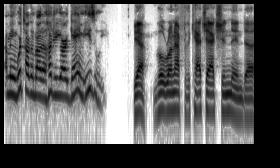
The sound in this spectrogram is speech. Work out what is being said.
I mean, we're talking about a hundred yard game easily. Yeah, little run after the catch action, and uh,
